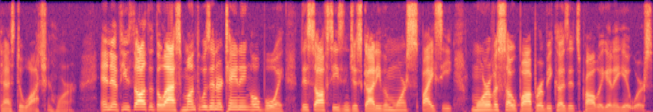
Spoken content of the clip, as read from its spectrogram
has to watch in horror. And if you thought that the last month was entertaining, oh boy, this offseason just got even more spicy, more of a soap opera because it's probably going to get worse.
